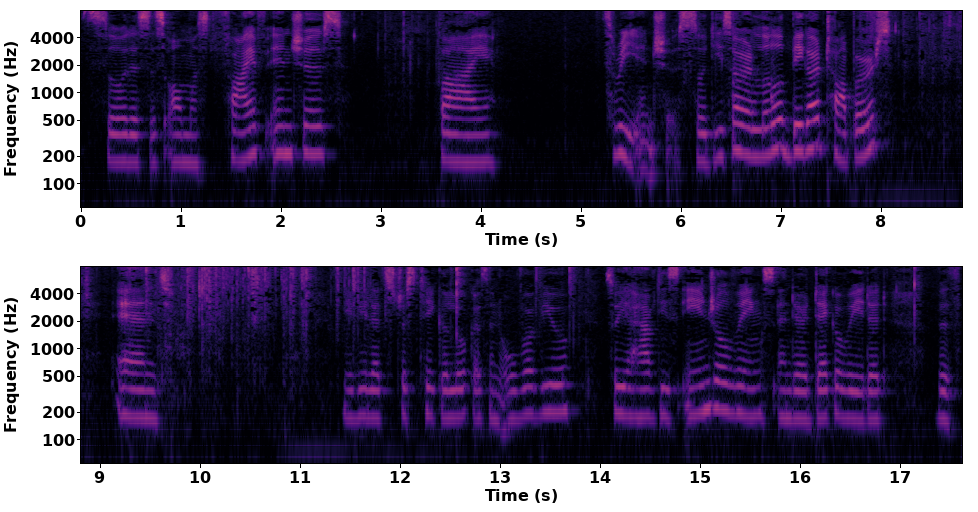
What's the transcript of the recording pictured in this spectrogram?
so this is almost five inches by three inches. So these are a little bigger toppers and maybe let's just take a look as an overview. So you have these angel wings and they're decorated with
